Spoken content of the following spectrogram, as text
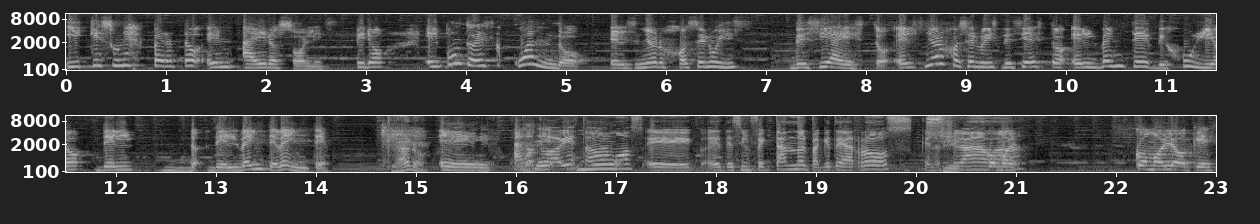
y que es un experto en aerosoles. Pero el punto es cuando el señor José Luis decía esto. El señor José Luis decía esto el 20 de julio del, del 2020. Claro. Eh, Cuando hace todavía estábamos eh, eh, desinfectando el paquete de arroz que nos Sí. llegaba. Como, como loques,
